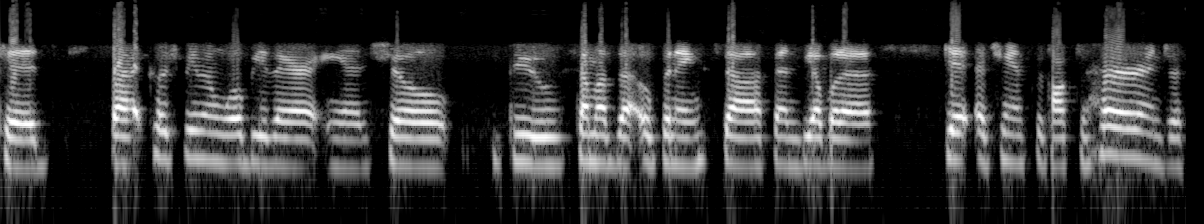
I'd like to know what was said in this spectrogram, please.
kids. But Coach Beeman will be there and she'll do some of the opening stuff and be able to get a chance to talk to her and just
